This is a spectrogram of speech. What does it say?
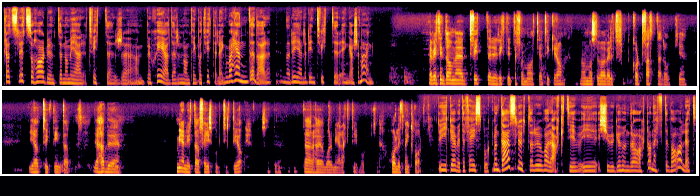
plötsligt så har du inte något mer Twitterbesked eller någonting på Twitter längre. Vad hände där när det gäller din Twitterengagemang? Jag vet inte om eh, Twitter är riktigt det format jag tycker om. Man måste vara väldigt kortfattad och eh, jag tyckte inte att jag hade mer nytta av Facebook tyckte jag. Så det, där har jag varit mer aktiv och hållit mig kvar. Du gick över till Facebook, men där slutade du vara aktiv i 2018 efter valet.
